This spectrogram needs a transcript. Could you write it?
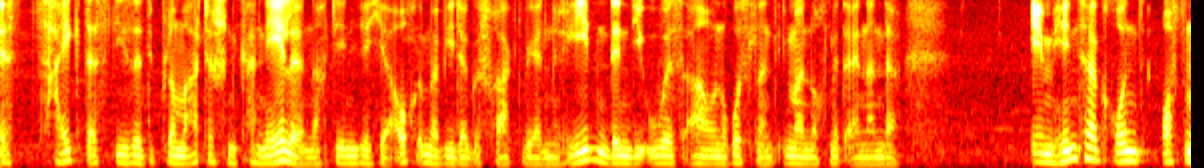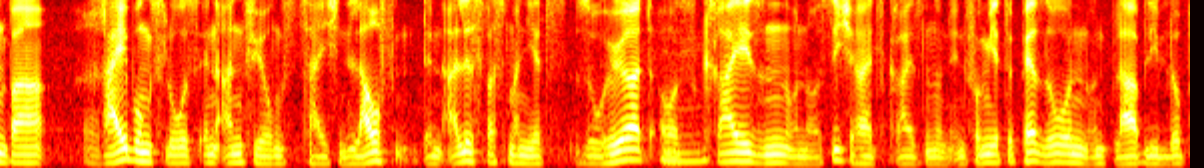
es zeigt, dass diese diplomatischen Kanäle, nach denen wir hier auch immer wieder gefragt werden, reden denn die USA und Russland immer noch miteinander? im Hintergrund offenbar reibungslos in Anführungszeichen laufen. Denn alles, was man jetzt so hört aus mhm. Kreisen und aus Sicherheitskreisen und informierte Personen und blablablub,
